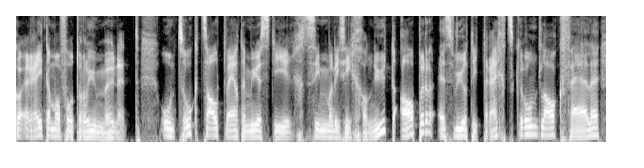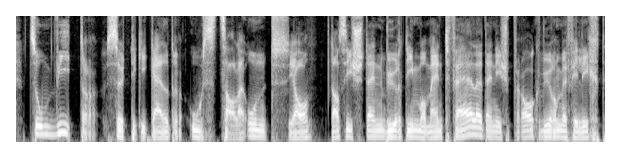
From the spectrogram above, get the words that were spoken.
reden wir von drei Monaten. Und zurückgezahlt werden müsste ziemlich sicher nicht, aber es würde die Rechtsgrundlage fehlen, um weiter solche Gelder auszahlen. Und ja, das ist dann, würde im Moment fehlen. Dann ist die Frage, würde man vielleicht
